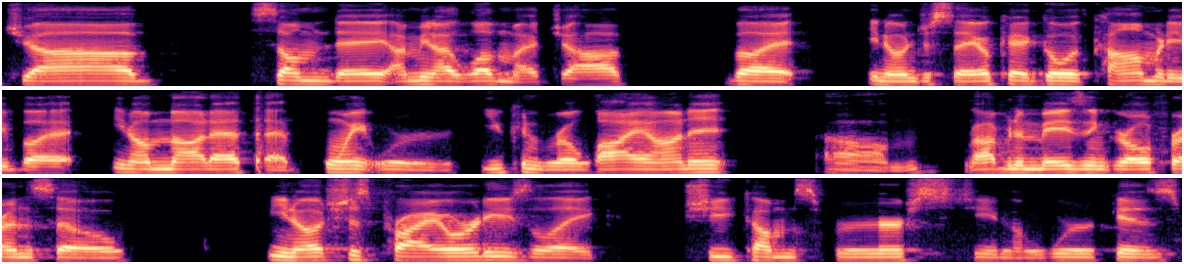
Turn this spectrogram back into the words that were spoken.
job someday. I mean, I love my job, but you know, and just say, okay, go with comedy. But you know, I'm not at that point where you can rely on it. Um, I have an amazing girlfriend, so you know, it's just priorities. Like she comes first. You know, work is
